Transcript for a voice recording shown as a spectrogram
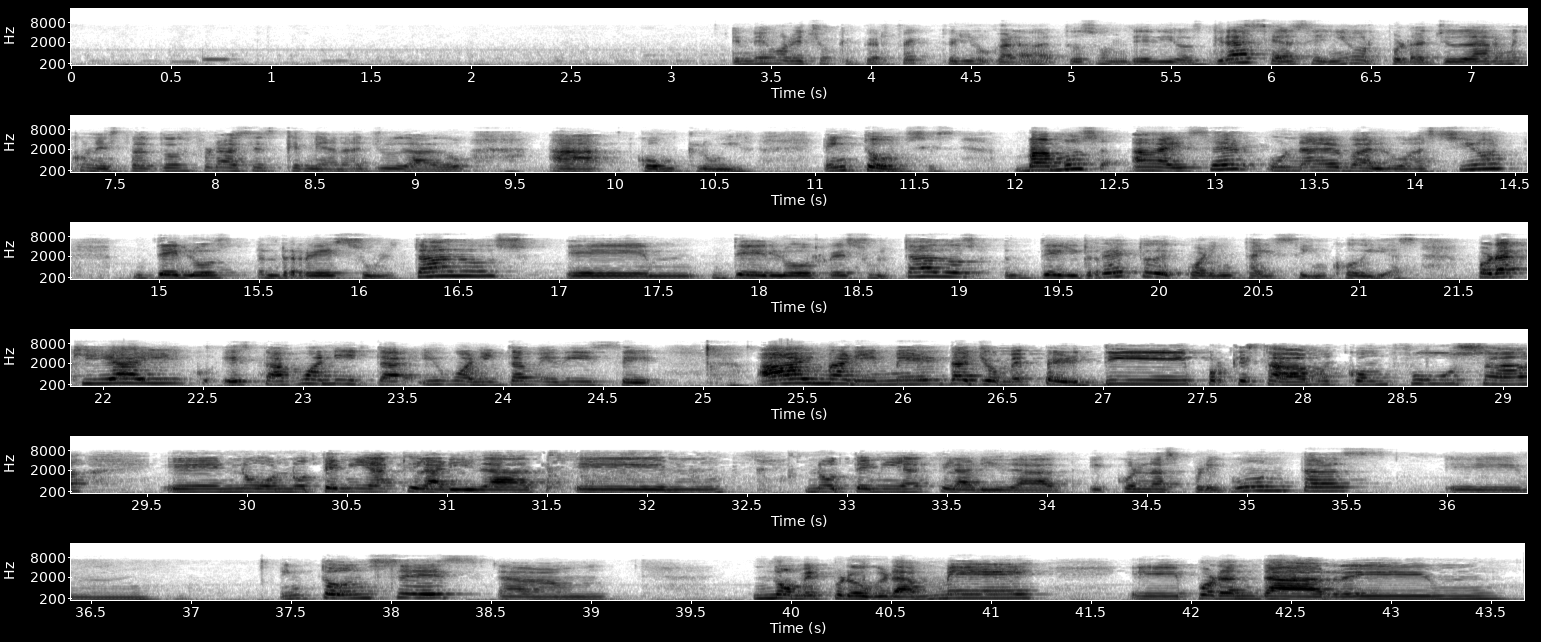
es mejor hecho que perfecto y los garabatos son de Dios. Gracias, Señor, por ayudarme con estas dos frases que me han ayudado a concluir. Entonces, vamos a hacer una evaluación de los resultados, em, de los resultados del reto de 45 días. Por aquí ahí está Juanita, y Juanita me dice, ay Marimelda, yo me perdí porque estaba muy confusa, eh, no, no tenía claridad, em, no tenía claridad eh, con las preguntas, em, entonces no me programé eh, por andar, em,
